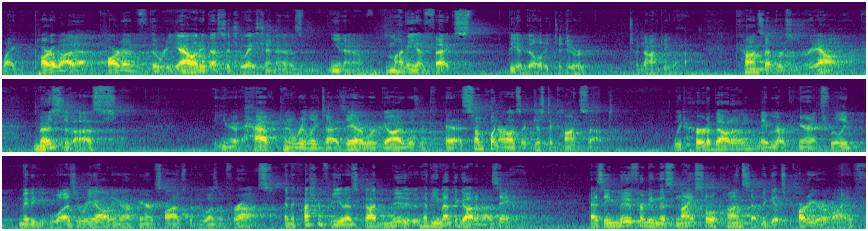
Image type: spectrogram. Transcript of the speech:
Like part of why that part of the reality of that situation is, you know, money affects the ability to do or to not do that. Concept versus reality. Most of us, you know, have can relate to Isaiah where God was at some point in our lives like just a concept. We'd heard about him. Maybe our parents really, maybe he was a reality in our parents' lives, but he wasn't for us. And the question for you, has God moved? Have you met the God of Isaiah? Has he moved from being this nice little concept that gets part of your life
